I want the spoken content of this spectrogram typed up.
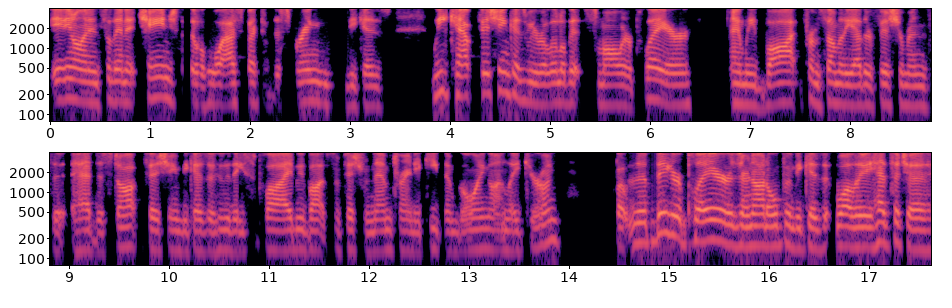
you know, and, and so then it changed the whole aspect of the spring because we kept fishing because we were a little bit smaller player and we bought from some of the other fishermen that had to stop fishing because of who they supplied. We bought some fish from them trying to keep them going on Lake Huron. But the bigger players are not open because while they had such a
